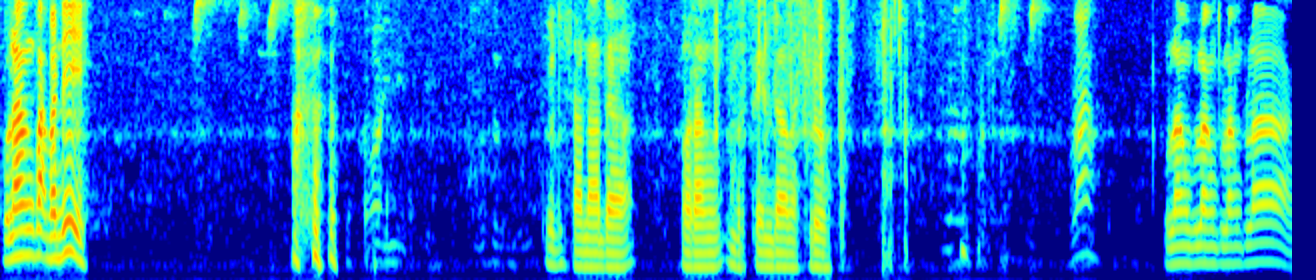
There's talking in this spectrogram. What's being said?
Pulang pak Bandi. Tuh di sana ada orang bertenda mas bro pulang pulang pulang pulang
